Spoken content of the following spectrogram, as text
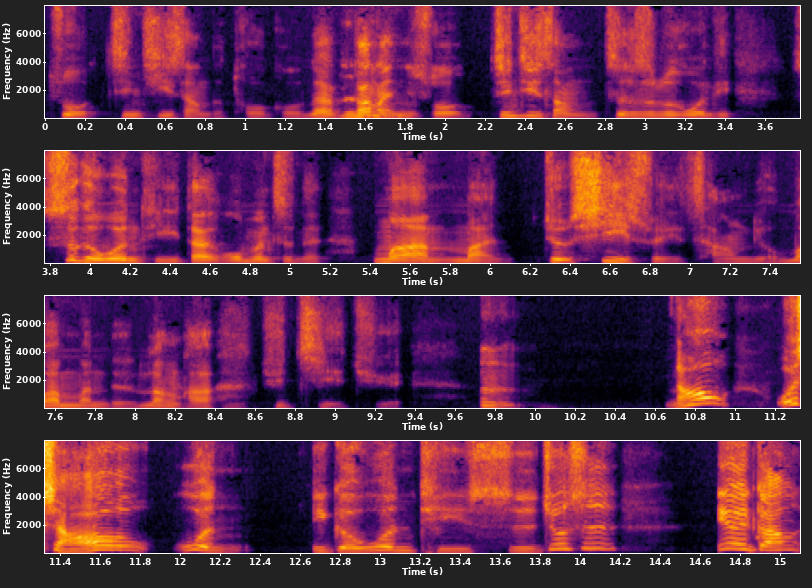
做经济上的脱钩。那当然你说经济上这个是不是个问题？是个问题，但我们只能慢慢就细水长流，慢慢的让它去解决。嗯，然后我想要问。一个问题是，就是因为刚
